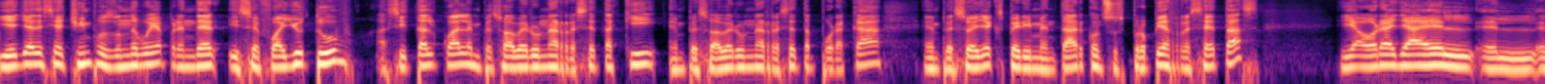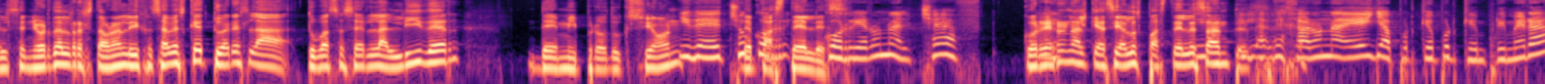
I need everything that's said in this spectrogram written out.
Y ella decía, ching, pues ¿dónde voy a aprender? Y se fue a YouTube, así tal cual, empezó a ver una receta aquí, empezó a ver una receta por acá, empezó ella a experimentar con sus propias recetas. Y ahora ya el, el- el señor del restaurante le dijo, ¿sabes qué? Tú eres la, tú vas a ser la líder de mi producción Y de hecho de corri- pasteles. corrieron al chef. Corrieron al que hacía los pasteles y, antes. y la dejaron a ella. ¿Por qué? Porque en primera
